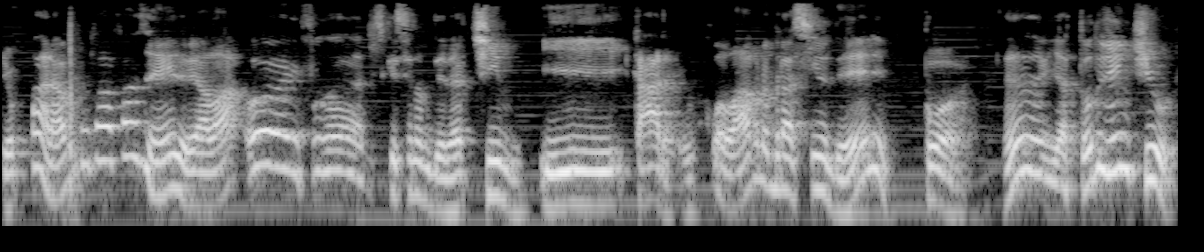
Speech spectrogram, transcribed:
eu parava o que eu tava fazendo. Eu ia lá, oi, fulano, esqueci o nome dele, era Timo. E, cara, eu colava no bracinho dele, pô, ia todo gentil.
